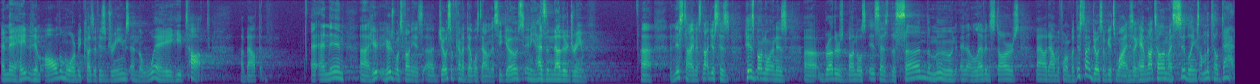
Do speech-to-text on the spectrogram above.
And they hated him all the more because of his dreams and the way he talked about them. And then uh, here, here's what's funny is uh, Joseph kind of doubles down on this. He goes and he has another dream. Uh, and this time it's not just his, his bundle and his uh, brother's bundles. It says the sun, the moon, and 11 stars bow down before him. But this time Joseph gets wise. He's like, hey, I'm not telling my siblings. I'm going to tell dad.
